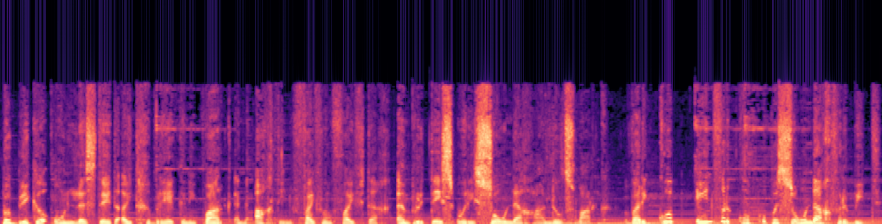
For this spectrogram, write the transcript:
Publieke onluste het uitgebreek in die park in 1855 in protes oor die Sondaghandelsmark wat die koop en verkoop op 'n Sondag verbied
